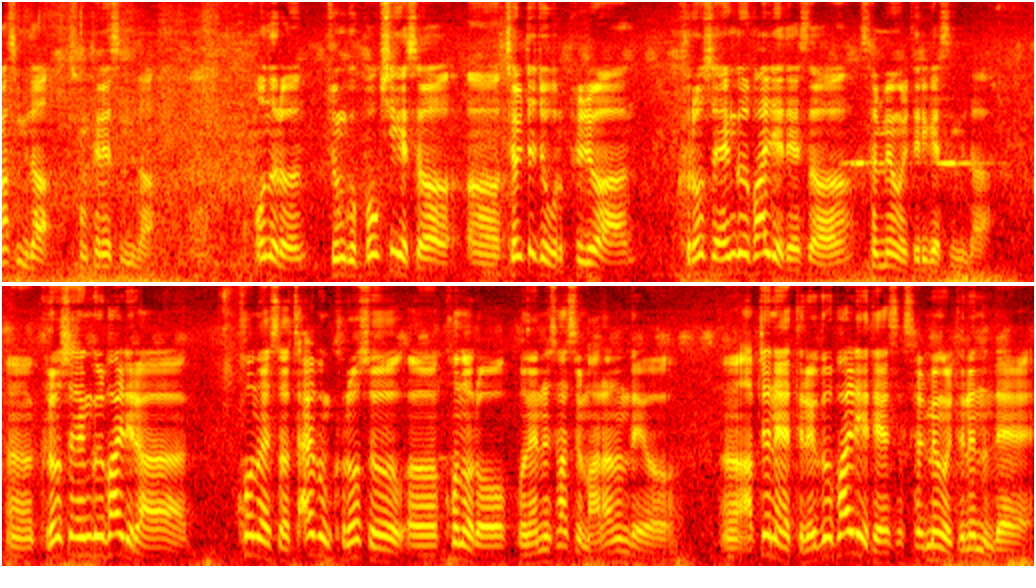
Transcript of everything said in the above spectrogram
반갑습니다. 송태냈습니다. 오늘은 중국 복식에서 어, 절대적으로 필요한 크로스 앵글 발리에 대해서 설명을 드리겠습니다. 어, 크로스 앵글 발리란 코너에서 짧은 크로스 어, 코너로 보내는 샷을 말하는데요. 어, 앞전에 드래그 발리에 대해서 설명을 드렸는데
